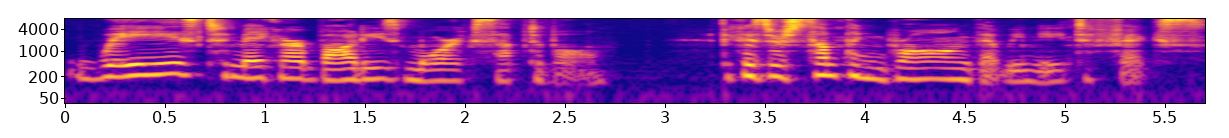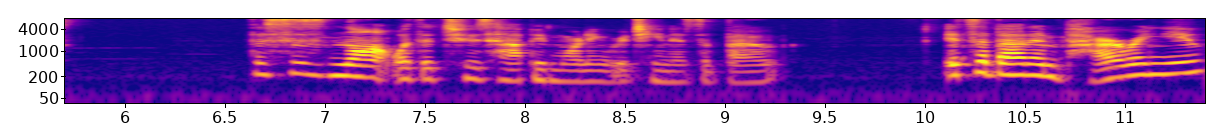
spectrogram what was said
ways to make our bodies more acceptable because there's something wrong that we need to fix. This is not what the Choose Happy Morning routine is about. It's about empowering you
